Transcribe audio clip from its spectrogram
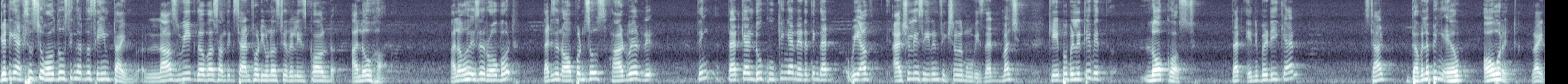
getting access to all those things at the same time. Last week there was something Stanford University released called Aloha. Aloha is a robot that is an open source hardware thing that can do cooking and anything that we have actually seen in fictional movies. That much capability with low cost that anybody can start developing over it, right?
